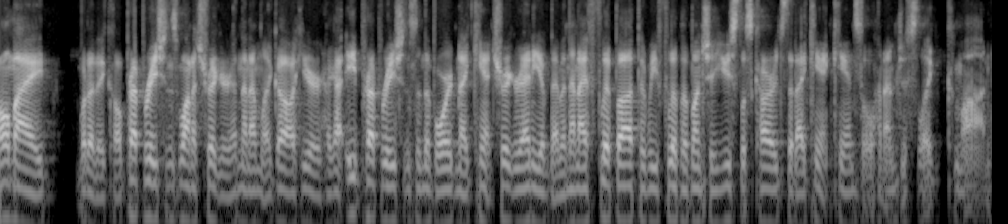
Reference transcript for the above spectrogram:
all my what are they called preparations want to trigger, and then I'm like, oh here, I got eight preparations on the board, and I can't trigger any of them, and then I flip up and we flip a bunch of useless cards that I can't cancel, and I'm just like, come on.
